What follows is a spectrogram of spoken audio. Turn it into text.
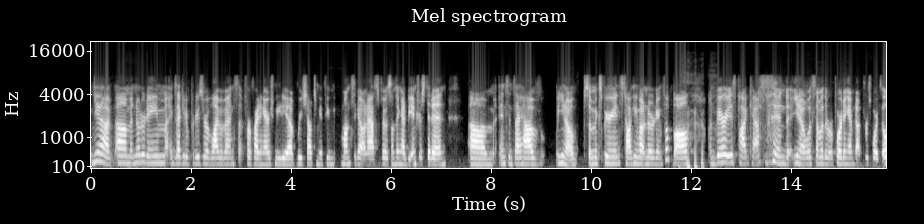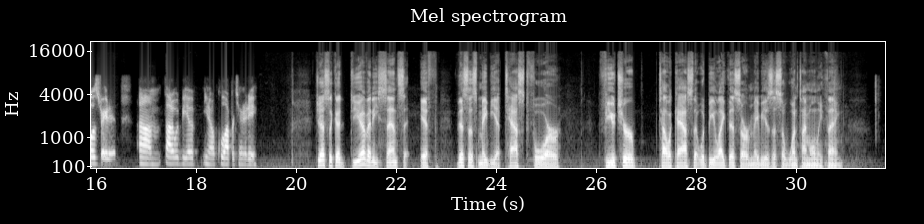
Yeah, um, a Notre Dame executive producer of live events for Fighting Irish Media reached out to me a few months ago and asked if it was something I'd be interested in. Um, and since I have you know some experience talking about Notre Dame football on various podcasts and you know with some of the reporting I've done for Sports Illustrated. Um, thought it would be a you know cool opportunity. Jessica do you have any sense if this is maybe a test for future telecasts that would be like this or maybe is this a one time only thing?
